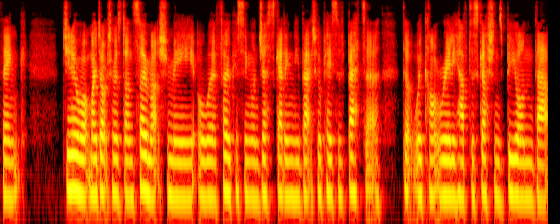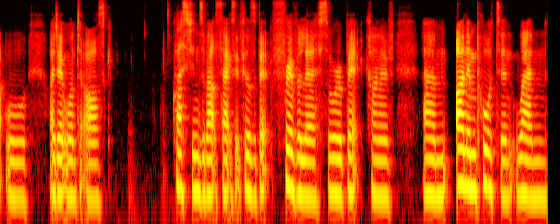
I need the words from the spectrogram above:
think, do you know what, my doctor has done so much for me, or we're focusing on just getting me back to a place of better that we can't really have discussions beyond that, or I don't want to ask questions about sex. It feels a bit frivolous or a bit kind of um, unimportant when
